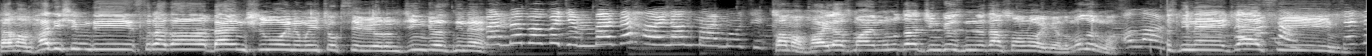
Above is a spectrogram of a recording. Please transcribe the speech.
Tamam hadi şimdi sırada ben şunu oynamayı çok seviyorum. Cingöz nine. Ben de babacım. Ben de haylaz maymun seçtim. Tamam haylaz maymunu da Cingöz nineden sonra oynayalım olur mu? Allah. Cingöz nine gelsin. Size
